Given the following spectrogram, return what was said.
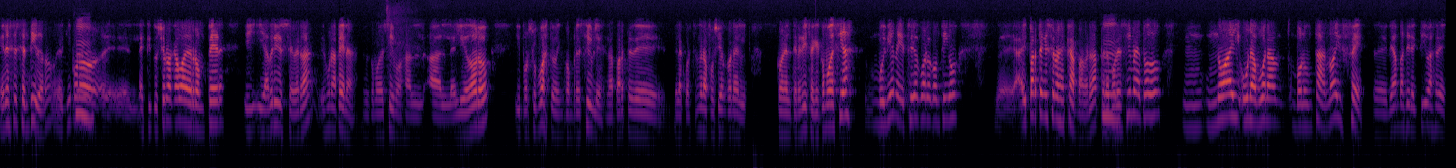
en ese sentido, ¿no? El equipo, no, mm. eh, la institución acaba de romper y, abrirse, ¿verdad? Es una pena, como decimos, al, al Eliodoro y por supuesto incomprensible la parte de, la cuestión de la fusión con el con el Tenerife que como decías muy bien y estoy de acuerdo contigo eh, hay parte que se nos escapa verdad pero por mm. encima de todo Mm, no hay una buena voluntad, no hay fe eh, de ambas directivas de,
